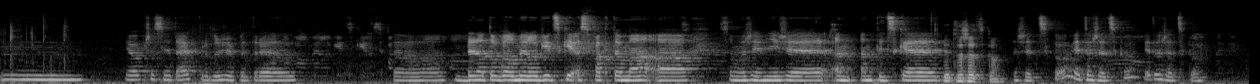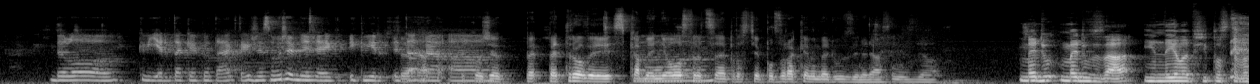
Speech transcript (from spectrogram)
mm, jo, přesně tak, protože Petr jde na to velmi logicky a s faktama a samozřejmě, že an- antické Je to Řecko. Řecko? Je to Řecko? Je to Řecko. Bylo queer tak jako tak, takže samozřejmě, že i queer i ta hra a... Jakože Pe- Petrovi skamenilo A- srdce prostě pod zrakem meduzy, nedá se nic dělat. Medu, Meduza je nejlepší postava,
